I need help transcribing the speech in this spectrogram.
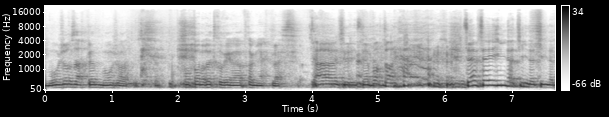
Bonjour Zarklop, bonjour à tous. Content de retrouver ma première place. Ah, c'est c'est important. ça, ça, il note, il note, il note.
